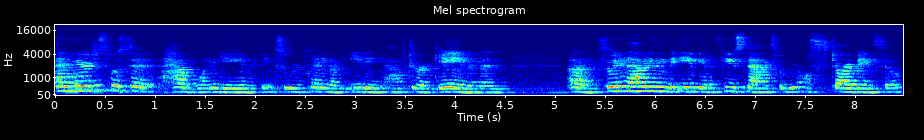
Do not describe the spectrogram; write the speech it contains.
And we were just supposed to have one game, I think, so we were planning on eating after our game, and then, um, so we didn't have anything to eat. We had a few snacks, but we were all starving, so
